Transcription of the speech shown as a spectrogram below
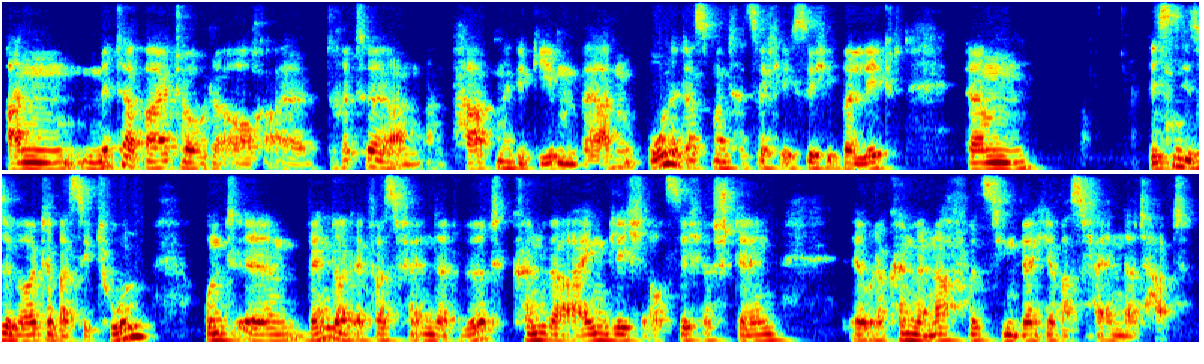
an Mitarbeiter oder auch äh, Dritte, an, an, Partner gegeben werden, ohne dass man tatsächlich sich überlegt, ähm, wissen diese Leute, was sie tun und ähm, wenn dort etwas verändert wird, können wir eigentlich auch sicherstellen äh, oder können wir nachvollziehen, wer hier was verändert hat.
